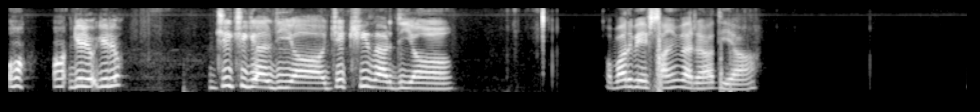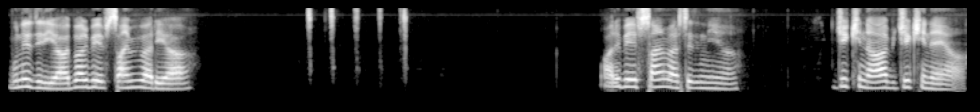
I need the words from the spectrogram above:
Aha, aha geliyor geliyor. Jackie geldi ya. Jackie verdi ya. Ya bari bir efsane ver hadi ya. Bu nedir ya? Bari bir efsane ver ya. Bari bir efsane verseydin ya. Jackie ne abi? Jackie ne ya?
